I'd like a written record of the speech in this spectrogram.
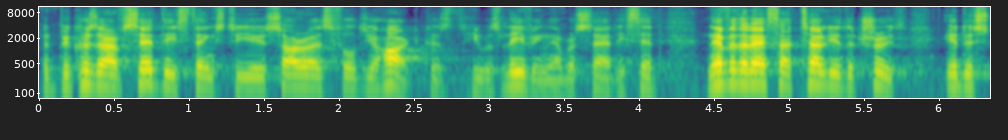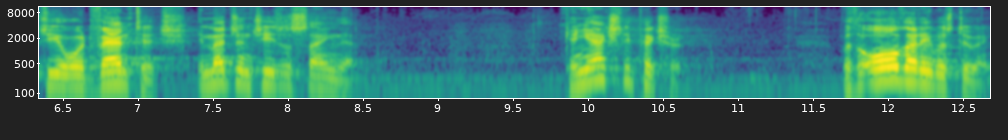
But because I have said these things to you, sorrow has filled your heart, because he was leaving, they were sad. He said, Nevertheless, I tell you the truth, it is to your advantage. Imagine Jesus saying that. Can you actually picture it? With all that he was doing,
